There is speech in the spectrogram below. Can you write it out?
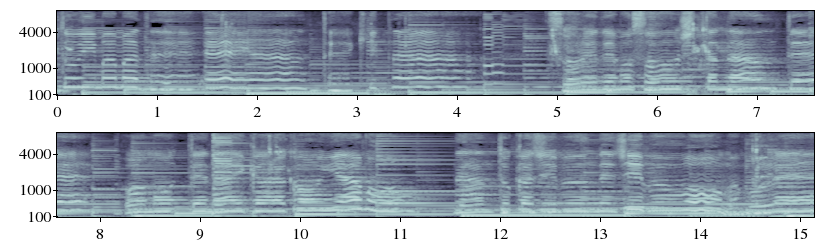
と今までやってきた。それでも損したなんて思ってないから今夜もなんとか自分で自分を守れ。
